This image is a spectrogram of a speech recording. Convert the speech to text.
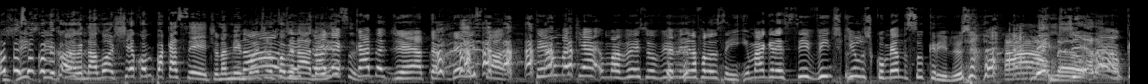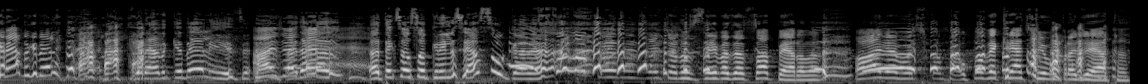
A pessoa Gente, come, tem na lua cheia come pra cacete, na minguante não, come gente, nada, olha é isso? cada dieta deliciosa. Tem uma que é, uma vez eu ouvi a menina falando assim, emagreci 20 quilos comendo sucrilhos. Ai, não. Não, credo que delícia. Credo, que delícia. Ai, gente, Mas ela tem que ser um sucrilho sem açúcar, né? Gente, eu não sei, mas é só pérola. Olha, eu vou te contar. O povo é criativo pra dieta.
